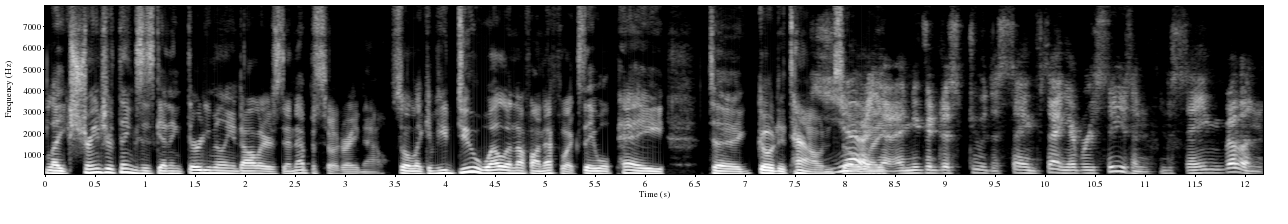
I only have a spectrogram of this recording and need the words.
Like Stranger Things is getting 30 million dollars an episode right now. So like if you do well enough on Netflix, they will pay to go to town. Yeah, so like, yeah, and you can just do the same thing every season, the same villain.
